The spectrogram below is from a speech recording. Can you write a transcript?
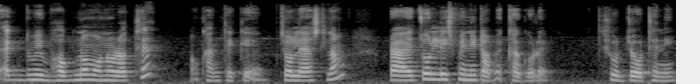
একদমই ভগ্ন মনোরথে ওখান থেকে চলে আসলাম। প্রায় চল্লিশ মিনিট অপেক্ষা করে সূর্য ওঠেনি।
